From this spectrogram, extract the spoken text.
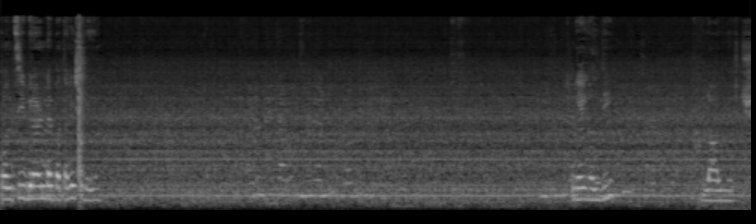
कौन सी ब्रांड है पता नहीं चलेगा गई हल्दी लाल मिर्च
